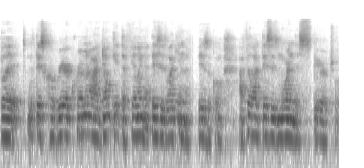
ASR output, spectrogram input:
But with this career criminal, I don't get the feeling that this is like in the physical. I feel like this is more in the spiritual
